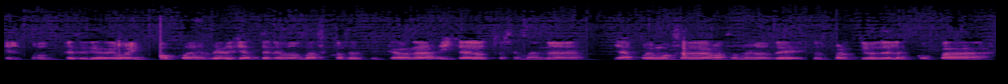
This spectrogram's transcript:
el podcast del día de hoy. Como pueden ver, ya tenemos más cosas que hablar y ya la otra semana ya podemos hablar más o menos de los partidos de la Copa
